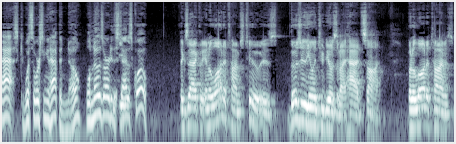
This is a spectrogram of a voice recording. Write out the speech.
Ask. What's the worst thing that happened? No. Well, no's already the status quo. exactly. And a lot of times too is those are the only two deals that I had signed. But a lot of times,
